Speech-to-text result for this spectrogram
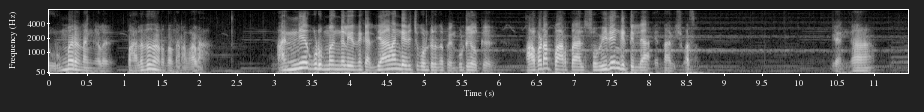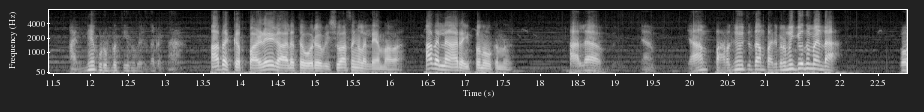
ദുർമരണങ്ങൾ പലത് നടന്ന തറവാടാ. അന്യ കുടുംബങ്ങളിൽ നിന്ന് കല്യാണം കഴിച്ചു കൊണ്ടിരുന്ന പെൺകുട്ടികൾക്ക് അവിടെ പാർത്താൽ സ്വൈര്യം കിട്ടില്ല എന്നാ വിശ്വാസം. ഗംഗ അന്യ കുടുംബത്തിൽ നിന്ന് വരുന്ന പെണ്ണ? അതൊക്കെ പഴയ കാലത്തെ ഓരോ വിശ്വാസങ്ങളല്ലേ അമ്മാവ? അതെല്ലാം ആരാ ഇപ്പൊ നോക്കുന്നത്? അല്ല ഞാൻ പറഞ്ഞു വെച്ച് താൻ പരിഭ്രമിക്കൊന്നും വേണ്ട. ഇപ്പോ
